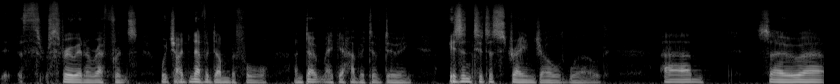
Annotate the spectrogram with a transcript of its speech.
th- threw in a reference which I'd never done before and don't make a habit of doing. Isn't it a strange old world? Um, so uh,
